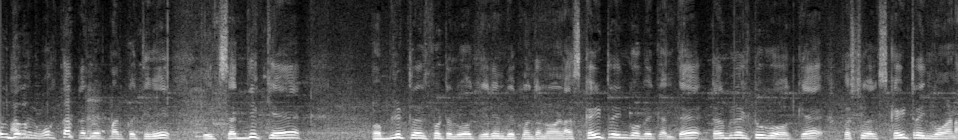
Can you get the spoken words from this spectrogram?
ಆಮೇಲೆ ಹೋಗ್ತಾ ಕನ್ವರ್ಟ್ ಮಾಡ್ಕೋತೀವಿ. ಈಗ ಸದ್ಯಕ್ಕೆ ಪಬ್ಲಿಕ್ ಟ್ರಾನ್ಸ್ಪೋರ್ಟಲ್ಲಿ ಹೋಗಕ್ಕೆ ಏನೇನು ಬೇಕು ಅಂತ ನೋಡೋಣ. ಸ್ಕೈ ಟ್ರೈನ್ಗೆ ಹೋಗ್ಬೇಕಂತೆ. ಟರ್ಮಿನಲ್ ಟೂಗೆ ಹೋಗೋಕ್ಕೆ. ಫಸ್ಟ್ ಇವಾಗ ಸ್ಕೈ ಟ್ರೈನ್ಗೆ ಹೋಗೋಣ.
